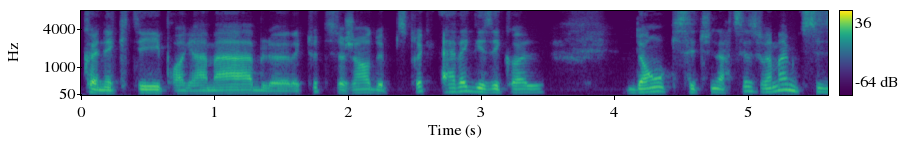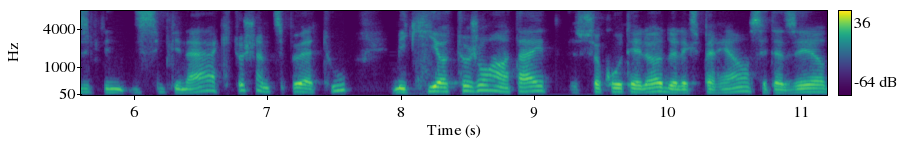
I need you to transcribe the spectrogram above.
connectés, programmables, avec tout ce genre de petits trucs, avec des écoles. Donc, c'est une artiste vraiment multidisciplinaire qui touche un petit peu à tout, mais qui a toujours en tête ce côté-là de l'expérience, c'est-à-dire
